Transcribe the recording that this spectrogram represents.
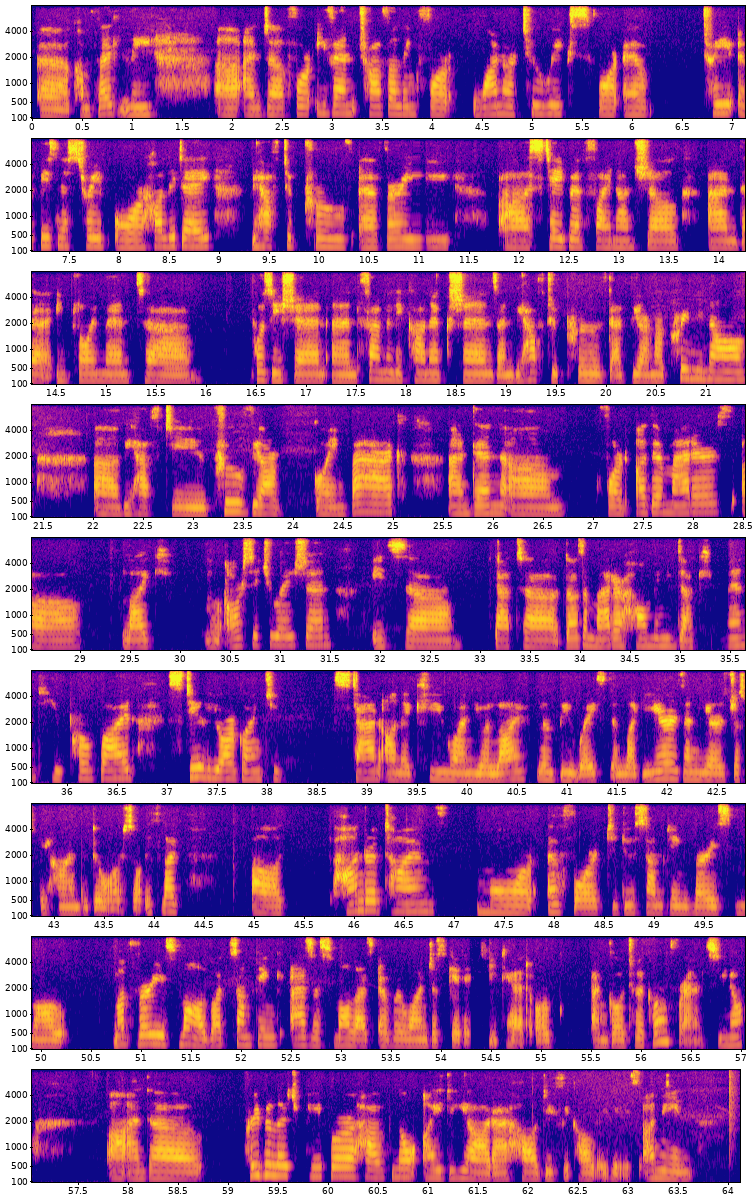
uh, completely. Uh, and uh, for even traveling for one or two weeks for a, a business trip or holiday, we have to prove a very uh, stable financial and uh, employment uh, position and family connections, and we have to prove that we are not criminal. We have to prove we are going back. And then um, for other matters, uh, like our situation, it's uh, that uh, doesn't matter how many documents you provide, still you are going to stand on a queue and your life will be wasted like years and years just behind the door. So it's like a uh, hundred times more effort to do something very small not very small, but something as small as everyone just get a ticket or and go to a conference, you know. Uh, and uh, privileged people have no idea how difficult it is. I mean,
